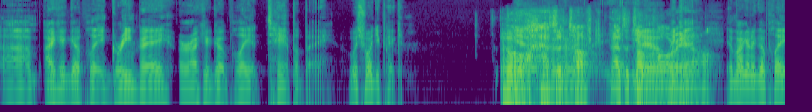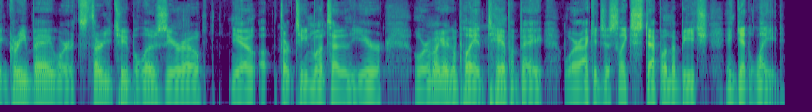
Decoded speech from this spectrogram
um, I could go play in Green Bay or I could go play at Tampa Bay. Which one you picking? Oh, Yeah, that's I- a I- tough that's a tough know, call right now. Am I going to go play in Green Bay where it's 32 below zero, you know, uh, 13 months out of the year? Or am I going to go play in Tampa Bay where I could just like step on the beach and get laid?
